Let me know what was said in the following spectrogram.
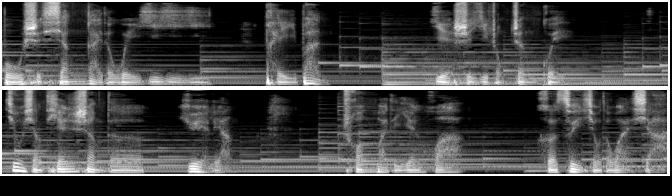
不是相爱的唯一意义，陪伴也是一种珍贵。就像天上的月亮，窗外的烟花，和醉酒的晚霞。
